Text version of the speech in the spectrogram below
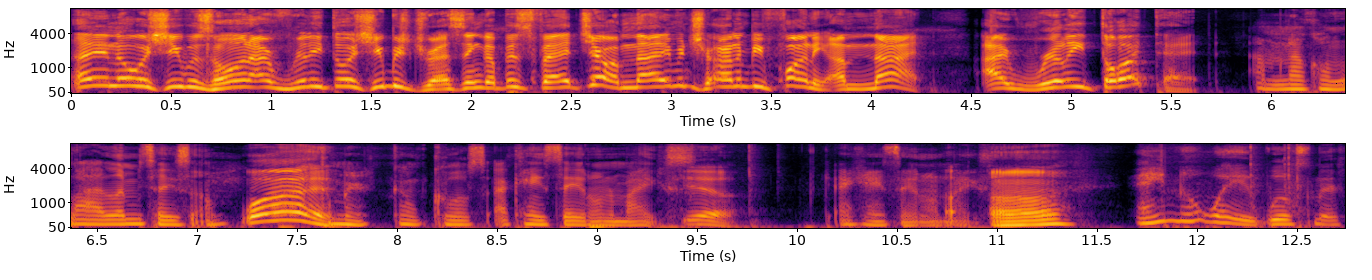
I didn't know what she was on. I really thought she was dressing up as Fat Joe. I'm not even trying to be funny. I'm not. I really thought that. I'm not gonna lie. Let me tell you something. What? Come here. Come close. I can't say it on the mics. Yeah. I can't say it on the mics. Uh huh. Ain't no way Will Smith.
